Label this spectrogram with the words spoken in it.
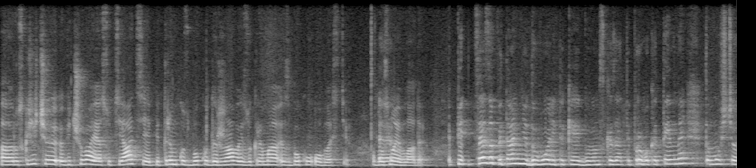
Розкажіть, чи відчуває асоціація підтримку з боку держави і, зокрема, з боку області, обласної влади? Це запитання доволі таке, як би вам сказати, провокативне, тому що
